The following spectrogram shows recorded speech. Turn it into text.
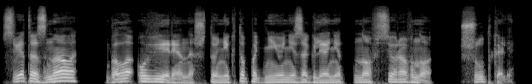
Света знала, была уверена, что никто под нее не заглянет, но все равно, шутка ли.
